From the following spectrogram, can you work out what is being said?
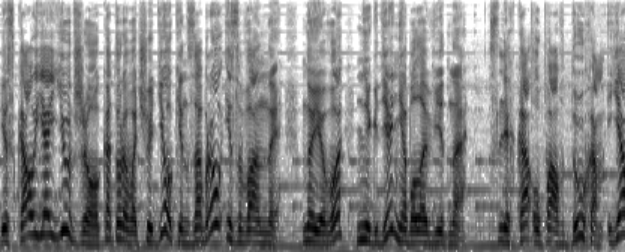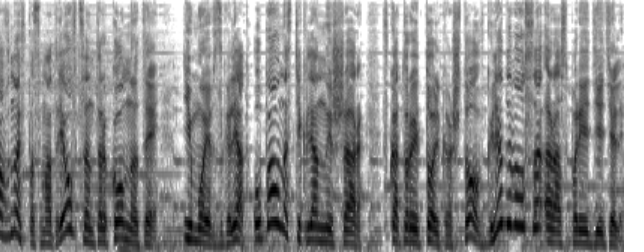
искал я Юджио, которого Чуделкин забрал из ванны, но его нигде не было видно. Слегка упав духом, я вновь посмотрел в центр комнаты, и мой взгляд упал на стеклянный шар, в который только что вглядывался распорядитель.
